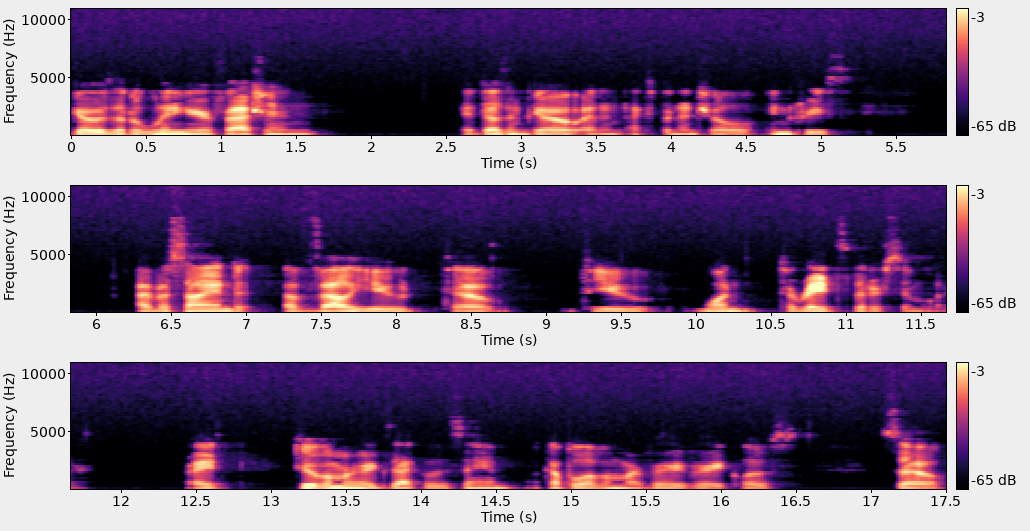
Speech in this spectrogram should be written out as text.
goes at a linear fashion. It doesn't go at an exponential increase. I've assigned a value to to one to rates that are similar, right? Two of them are exactly the same. A couple of them are very very close. So,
